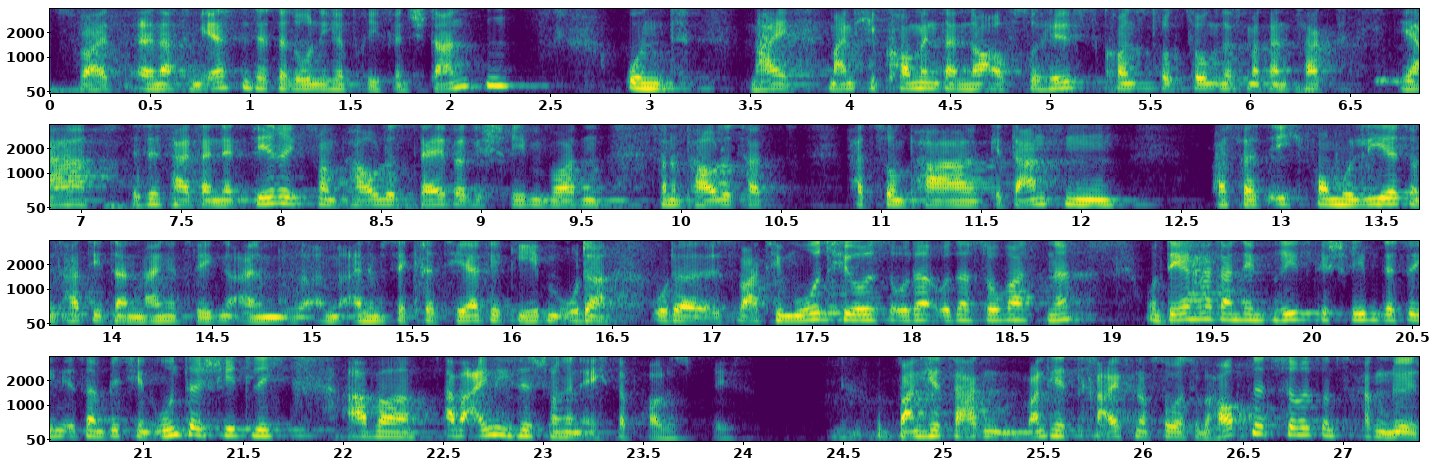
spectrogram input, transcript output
zweiten, äh, nach dem ersten Thessalonicher Brief entstanden. Und mei, manche kommen dann noch auf so Hilfskonstruktionen, dass man dann sagt, ja, das ist halt dann nicht direkt von Paulus selber geschrieben worden, sondern Paulus hat, hat so ein paar Gedanken was weiß ich, formuliert und hat die dann meinetwegen einem, einem Sekretär gegeben oder, oder es war Timotheus oder, oder sowas. Ne? Und der hat dann den Brief geschrieben, deswegen ist er ein bisschen unterschiedlich, aber, aber eigentlich ist es schon ein echter Paulusbrief. Und manche sagen, manche greifen auf sowas überhaupt nicht zurück und sagen, nö,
